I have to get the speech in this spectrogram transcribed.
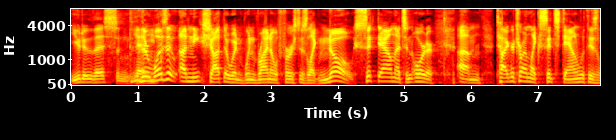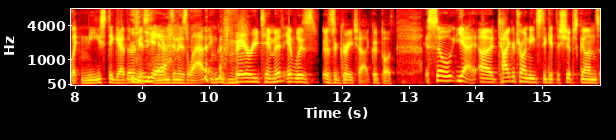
you do this. And yeah, there he- was a, a neat shot there when when Rhino first is like, "No, sit down. That's an order." Um, Tigertron like sits down with his like knees together and his Yeah. hands in his lap and very timid. It was it was a great shot. Good pose. So yeah, uh, Tigertron needs to get the ship's guns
